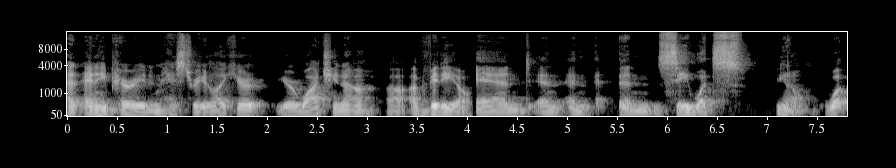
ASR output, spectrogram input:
at any period in history like you're you're watching a a video and and and and see what's you know what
